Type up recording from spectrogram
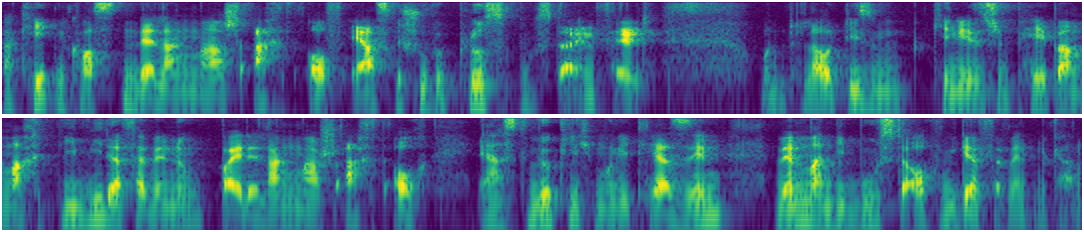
Raketenkosten der Langen Marsch 8 auf erste Stufe Plus Booster entfällt. Und laut diesem chinesischen Paper macht die Wiederverwendung bei der Langmarsch 8 auch erst wirklich monetär Sinn, wenn man die Booster auch wiederverwenden kann.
